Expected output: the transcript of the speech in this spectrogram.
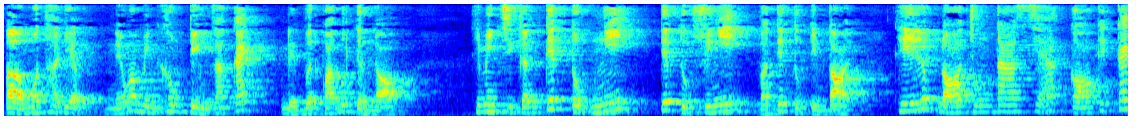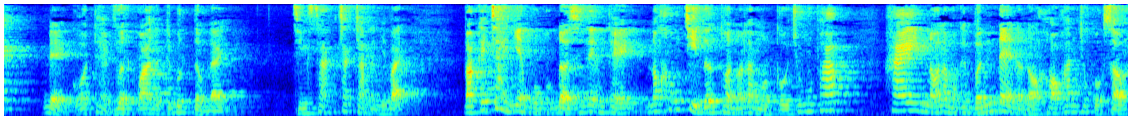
ở một thời điểm nếu mà mình không tìm ra cách để vượt qua bức tường đó, thì mình chỉ cần tiếp tục nghĩ, tiếp tục suy nghĩ và tiếp tục tìm tòi, thì lúc đó chúng ta sẽ có cái cách để có thể vượt qua được cái bức tường đấy. Chính xác, chắc chắn là như vậy. Và cái trải nghiệm của cuộc đời sinh viên cũng thế. Nó không chỉ đơn thuần nó là một cấu trúc pháp hay nó là một cái vấn đề nào đó khó khăn trong cuộc sống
